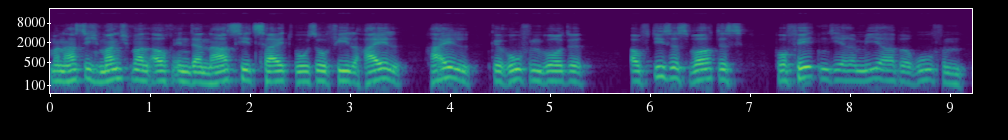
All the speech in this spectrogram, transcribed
Man hat sich manchmal auch in der Nazi-Zeit, wo so viel Heil, Heil gerufen wurde, auf dieses Wort des Propheten Jeremia berufen.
